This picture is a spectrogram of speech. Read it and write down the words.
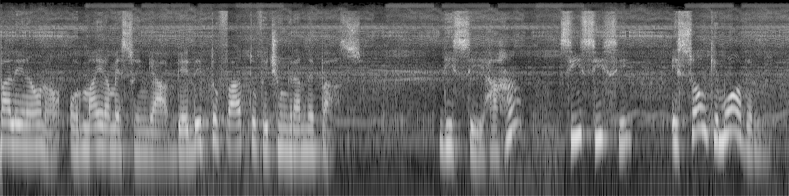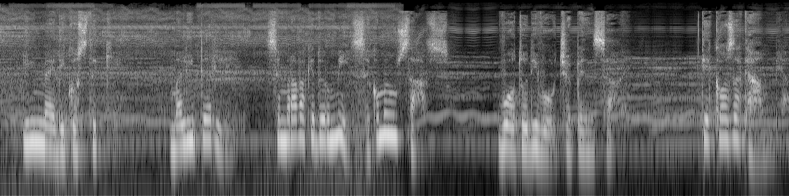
Balena o no, ormai era messo in gabbia e detto fatto fece un grande passo. Dissi, ah ah, sì, sì, sì, e so anche muovermi. Il medico stecchì, ma lì per lì sembrava che dormisse come un sasso. Vuoto di voce, pensai. Che cosa cambia?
